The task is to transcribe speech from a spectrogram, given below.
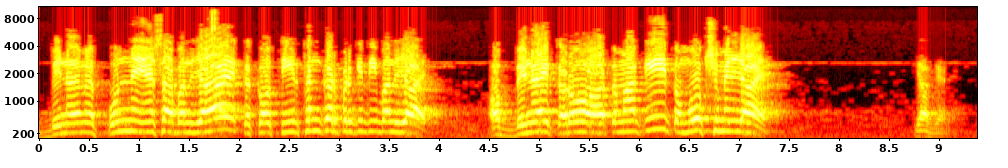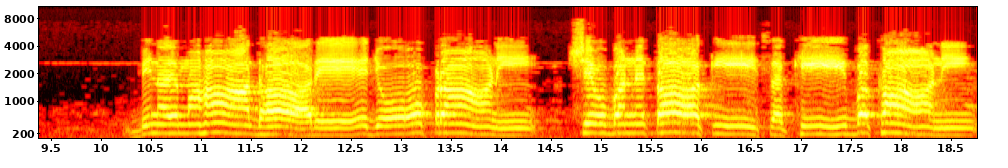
विनय में पुण्य ऐसा बन जाए कि कहो तीर्थंकर प्रकृति बन जाए। और विनय करो आत्मा की तो मोक्ष मिल जाए। क्या कह रहे विनय महाधारे जो प्राणी शिव बनता की सखी बखानी।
